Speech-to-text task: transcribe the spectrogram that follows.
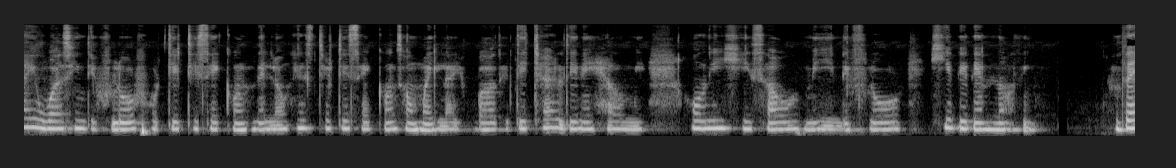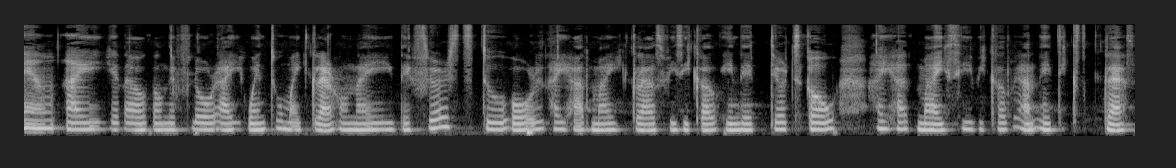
I was in the floor for 30 seconds, the longest 30 seconds of my life, but the teacher didn't help me. Only he saw me in the floor. He did nothing. Then I get out on the floor. I went to my classroom. I the first two hours I had my class physical. In the third hour I had my civical and ethics class,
